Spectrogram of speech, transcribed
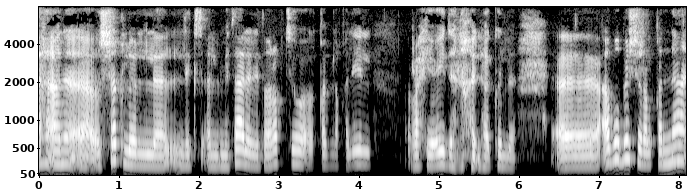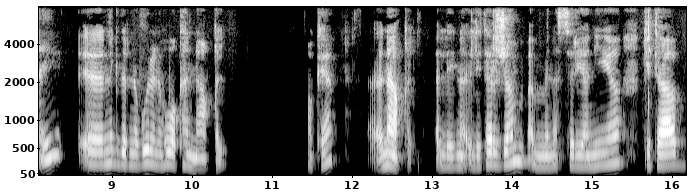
أنا شكل المثال اللي ضربته قبل قليل راح يعيدنا لها كله. آه، أبو بشر القنائي آه، نقدر نقول إنه هو كان ناقل. أوكي؟ ناقل. اللي اللي ترجم من السريانية كتاب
